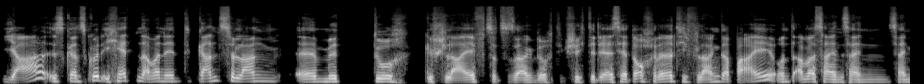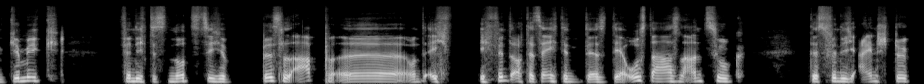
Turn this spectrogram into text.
ja, ist ganz gut. Ich hätte ihn aber nicht ganz so lang äh, mit durchgeschleift sozusagen durch die Geschichte. Der ist ja doch relativ lang dabei und aber sein, sein, sein Gimmick, finde ich, das nutzt sich ein bisschen ab äh, und ich, ich finde auch tatsächlich den, der, der Osterhasenanzug, das finde ich ein Stück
